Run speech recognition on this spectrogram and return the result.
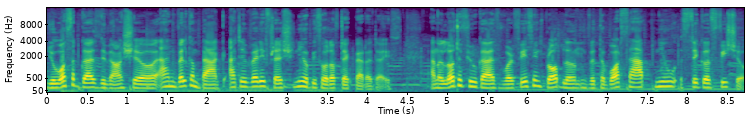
Yo, what's up guys, Divyansh here and welcome back at a very fresh new episode of Tech Paradise. And a lot of you guys were facing problems with the WhatsApp new stickers feature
